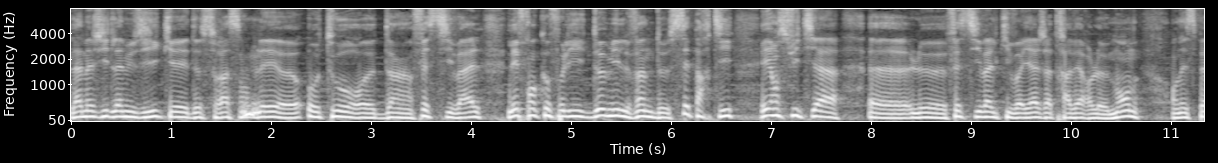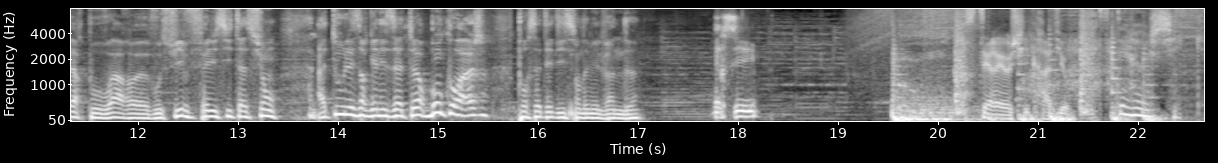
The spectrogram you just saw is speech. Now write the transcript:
La magie de la musique et de se rassembler euh, autour euh, d'un festival. Les Francopholies 2022, c'est parti. Et ensuite, il y a euh, le festival qui voyage à travers le monde. On espère pouvoir euh, vous suivre. Félicitations à tous les organisateurs. Bon courage pour cette édition 2022. Merci. Stéréochic Radio. Stéréochic.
